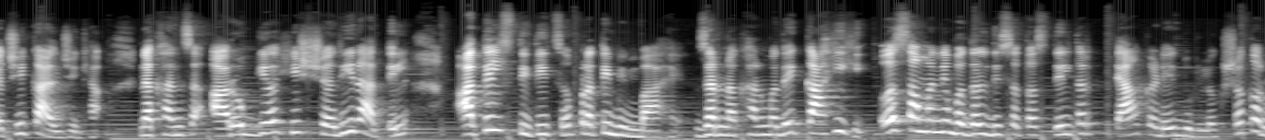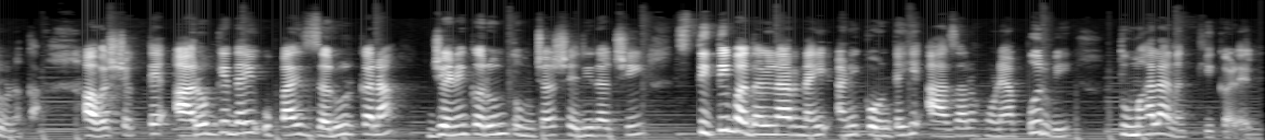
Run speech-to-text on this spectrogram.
याची काळजी घ्या. नखांचं आरोग्य ही शरीरातील आतील स्थितीचं प्रतिबिंब आहे. जर नखांमध्ये काहीही असामान्य बदल दिसत असतील तर त्याकडे दुर्लक्ष करू नका. आवश्यक ते आरोग्यदायी उपाय जरूर करा जेणेकरून तुमच्या शरीराची स्थिती बदलणार नाही आणि कोणतेही आजार होण्यापूर्वी तुम्हाला नक्की कळेल.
